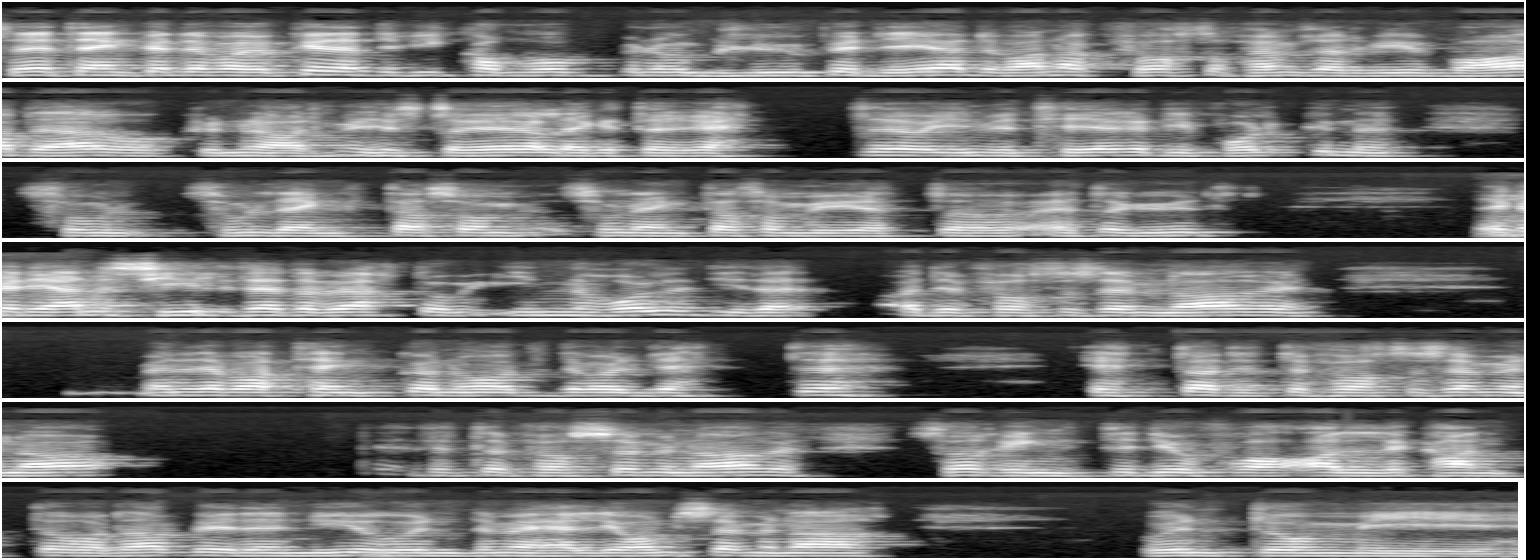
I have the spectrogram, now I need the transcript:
så, jeg tenker det var jo ikke at vi kom opp med noen glupe ideer, det var nok først og fremst at vi var der og kunne administrere, legge til rette og invitere de folkene som, som lengta så mye etter, etter Gud. Jeg kan gjerne si litt etter hvert om innholdet av det første seminaret. Men jeg bare tenker nå at det var dette etter dette første seminar, dette første seminaret, så ringte de jo fra alle kanter. og Da ble det en ny runde med Helligåndsseminar rundt om i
